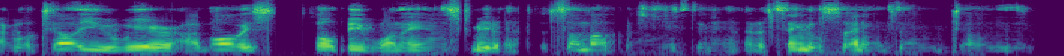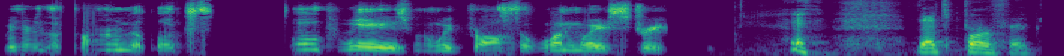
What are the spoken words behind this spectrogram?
I will tell you we're. I've always told people when they ask me to, to sum up in a, in a single sentence, I would tell you that we're the firm that looks both ways when we cross a one way street. That's perfect.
